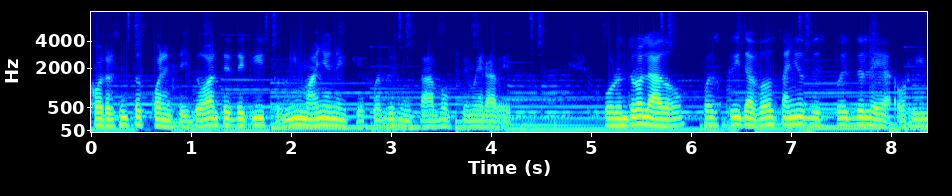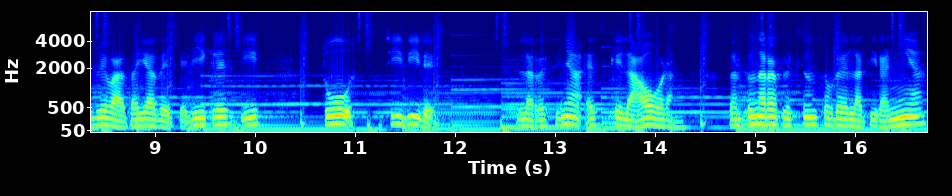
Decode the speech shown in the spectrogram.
442 a.C., mismo año en el que fue presentada por primera vez. Por otro lado, fue escrita dos años después de la horrible batalla de Pericles y Tucídides. La reseña es que la obra plantea una reflexión sobre la tiranía,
